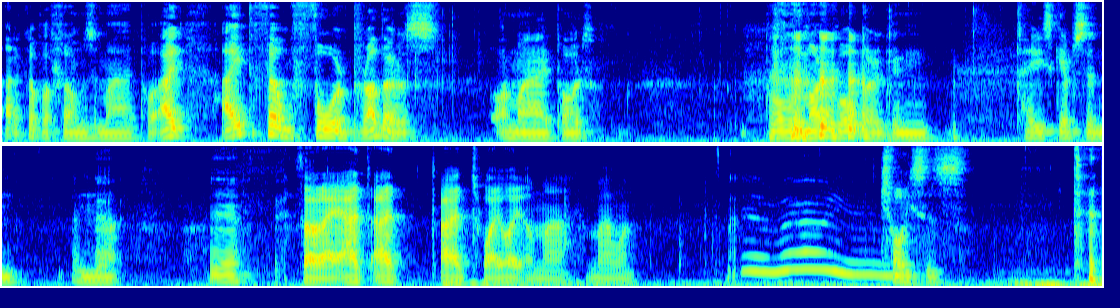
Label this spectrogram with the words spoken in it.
I had a couple of films in my iPod. I I had to film Four Brothers on my iPod. Paul and Mark Wahlberg and Tyrese Gibson and that. Yeah. It's alright. I had, I had, I had Twilight on my my one. Choices.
